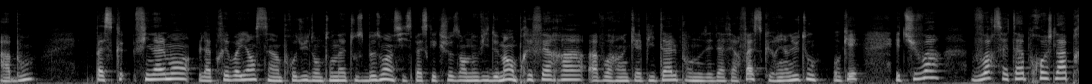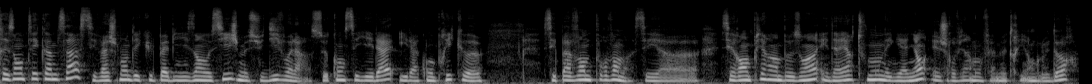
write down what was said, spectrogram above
Ah bon? Parce que finalement, la prévoyance, c'est un produit dont on a tous besoin. S'il se passe quelque chose dans nos vies demain, on préférera avoir un capital pour nous aider à faire face que rien du tout. ok? Et tu vois, voir cette approche-là présentée comme ça, c'est vachement déculpabilisant aussi. Je me suis dit, voilà, ce conseiller-là, il a compris que c'est pas vendre pour vendre, c'est euh, remplir un besoin et derrière, tout le monde est gagnant. Et je reviens à mon fameux triangle d'or.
